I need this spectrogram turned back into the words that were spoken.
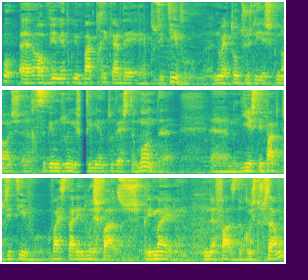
Bom, eh, obviamente que o impacto, Ricardo, é, é positivo. Não é todos os dias que nós eh, recebemos um investimento desta monta. Eh, e este impacto positivo vai estar em duas fases. Primeiro, na fase da construção,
